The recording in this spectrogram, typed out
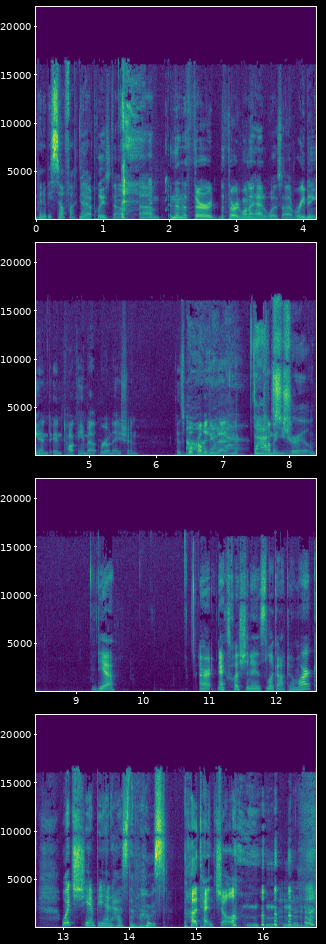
going to be so fucked Yeah, up. please don't. Um, and then the third, the third one I had was uh, reading and, and talking about Ruination because we'll probably do that in the coming That's year. true. Yeah. All right. Next question is Legato Mark. Which champion has the most potential?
